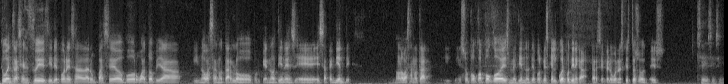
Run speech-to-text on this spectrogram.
Tú entras en Zwift y te pones a dar un paseo por Watopia y no vas a notarlo porque no tienes eh, esa pendiente. No lo vas a notar. Y eso poco a poco es metiéndote, porque es que el cuerpo tiene que adaptarse. Pero bueno, es que esto es, es Sí, sí, sí.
